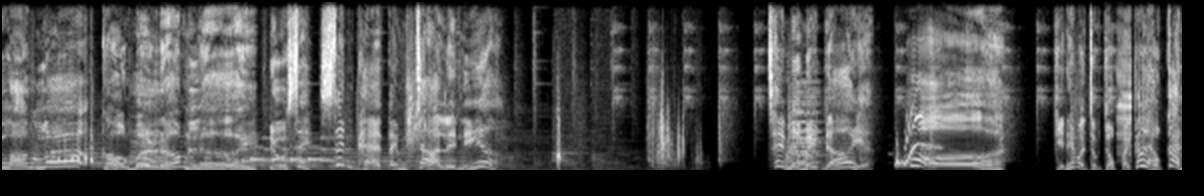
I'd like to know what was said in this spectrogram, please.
กลางละกองมาเริ่มเลย ดูสิ เส้นแผ่เต็มจานเลยเนี่ย ใช่มือไม่ได้อะ กินให้มันจบๆไปก็แล้วกัน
